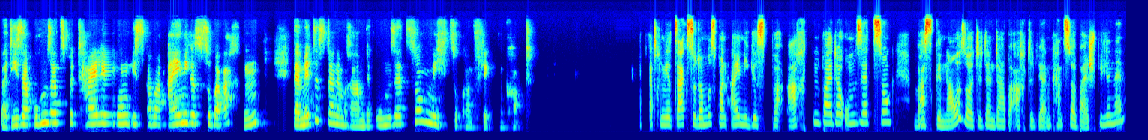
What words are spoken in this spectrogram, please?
Bei dieser Umsatzbeteiligung ist aber einiges zu beachten, damit es dann im Rahmen der Umsetzung nicht zu Konflikten kommt. Katrin, jetzt sagst du, da muss man einiges beachten bei der Umsetzung. Was genau sollte denn da beachtet werden? Kannst du da Beispiele nennen?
